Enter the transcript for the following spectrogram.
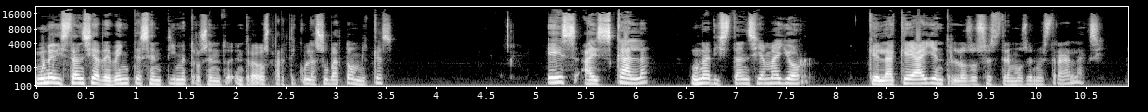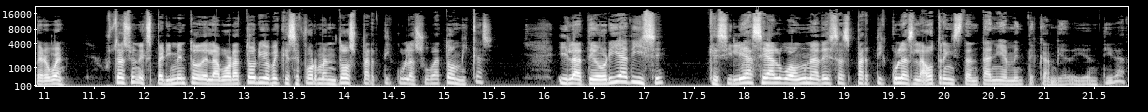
Una distancia de 20 centímetros entre dos partículas subatómicas es a escala una distancia mayor que la que hay entre los dos extremos de nuestra galaxia. Pero bueno, usted hace un experimento de laboratorio, ve que se forman dos partículas subatómicas, y la teoría dice que si le hace algo a una de esas partículas, la otra instantáneamente cambia de identidad.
